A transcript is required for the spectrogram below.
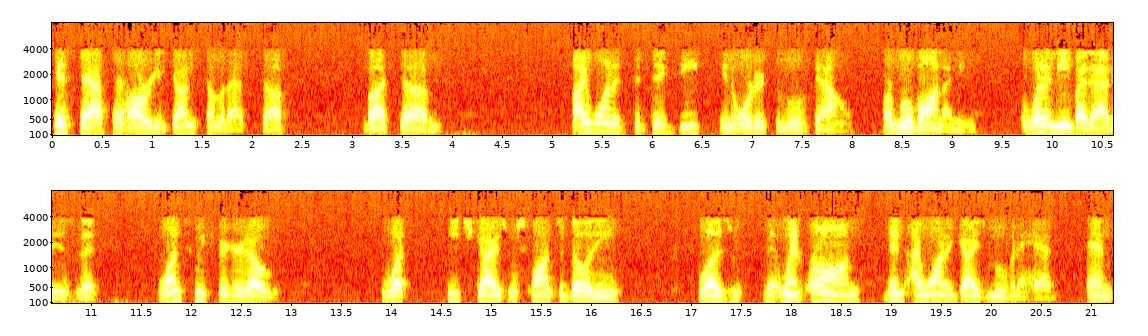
his staff had already done some of that stuff, but um, I wanted to dig deep in order to move down or move on. I mean, what I mean by that is that once we figured out what each guy's responsibility was that went wrong, then I wanted guys moving ahead. And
